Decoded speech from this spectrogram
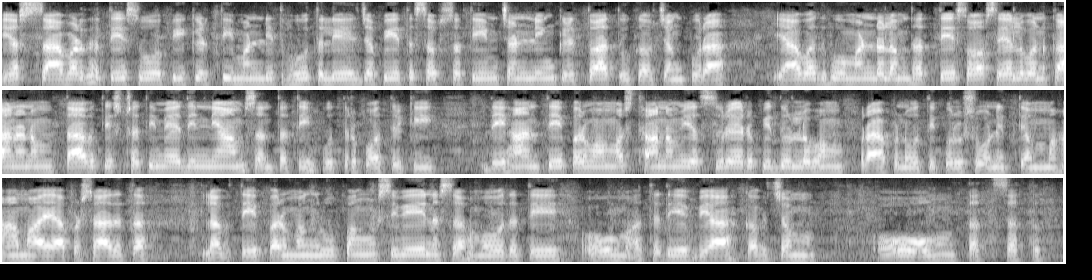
वर्धते सोऽपि कीर्तिमण्डितभूतले जपेत सप्सतीं चण्डीं कृत्वा तु कवचं पुरा यावद्भूमण्डलं धत्ते सशैलवनकाननं तावतिष्ठति मेदिन्यां सन्ततिः पुत्रपौत्रिकी। देहान्ते परमं स्थानं यत्सुरैरपि दुर्लभं प्राप्नोति पुरुषो नित्यं महामायाप्रसादतः। लभते परमं रूपं शिवेन सह मोदते। ॐ अथ देव्याः कवचम् ॐ तत्सत्।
